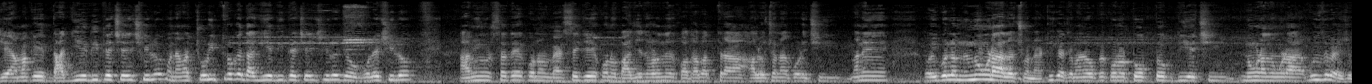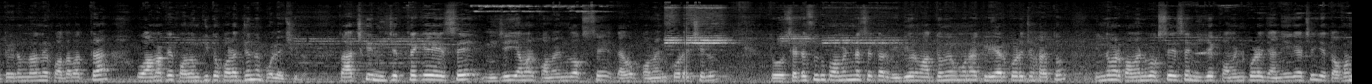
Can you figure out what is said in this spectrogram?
যে আমাকে দাগিয়ে দিতে চেয়েছিল মানে আমার চরিত্রকে দাগিয়ে দিতে চেয়েছিল, যে ও বলেছিল আমি ওর সাথে কোনো মেসেজে কোনো বাজে ধরনের কথাবার্তা আলোচনা করেছি। মানে ওই বললাম নোংরা আলোচনা, ঠিক আছে? মানে ওকে কোনো টোপ টোপ দিয়েছি, নোংরা নোংরা, বুঝতে পেরেছ? তো এরকম ধরনের কথাবার্তা ও আমাকে কলঙ্কিত করার জন্য বলেছিল। তো আজকে নিজের থেকে এসে নিজেই আমার কমেন্ট বক্সে দেখো কমেন্ট করেছিল। তো সেটা শুধু কমেন্ট না, সে তার ভিডিওর মাধ্যমেও মনে হয় ক্লিয়ার করেছে হয়তো। কিন্তু আমার কমেন্ট বক্সে এসে নিজে কমেন্ট করে জানিয়ে গেছে যে তখন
